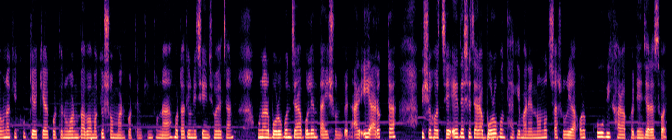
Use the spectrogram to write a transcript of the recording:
ওনাকে খুব টেক কেয়ার করতেন। ওনার বাবা মাকেও সম্মান করতেন। কিন্তু না হঠাৎই উনি চেঞ্জ হয়ে যান। ওনার বড় বোন যা বলেন তাই শুনবেন। আর এই আরেকটা বিষয় হচ্ছে, এ দেশে যারা বড় বোন থাকে মানে ননদ শাশুড়িরা, ওরা খুবই খারাপ হয় ডেঞ্জারাস হয়।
